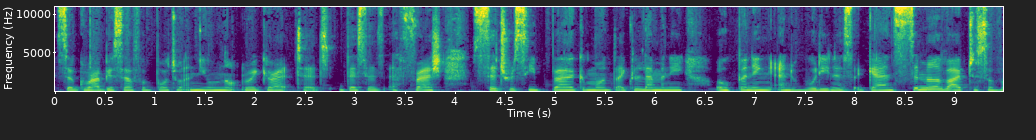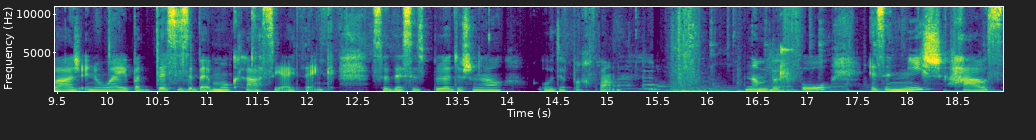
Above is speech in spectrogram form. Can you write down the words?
So grab yourself a bottle and you'll not regret it. This is a fresh, citrusy bergamot, like lemony opening and woodiness again. Similar vibe to Sauvage in a way, but this is a bit more classy, I think. So this is Bleu de Chanel Eau de Parfum. Number four is a niche house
